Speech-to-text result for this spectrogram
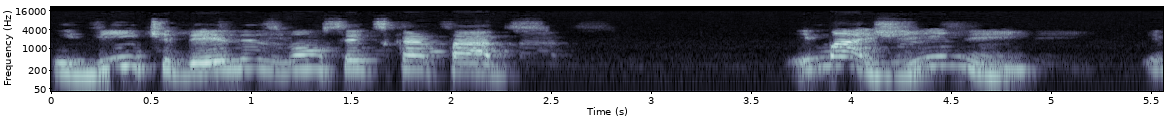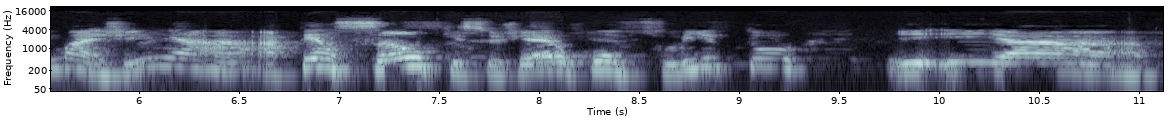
e 20 deles vão ser descartados. Imaginem, imagine a, a tensão que isso gera, o conflito e, e a,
